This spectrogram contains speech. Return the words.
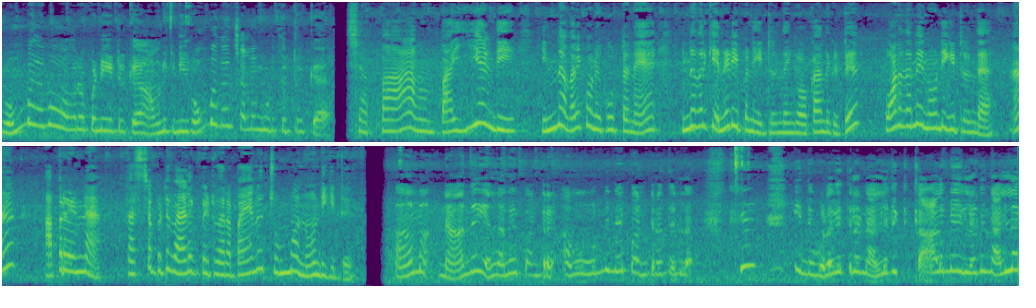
ரொம்ப தான் ஓவரா பண்ணிட்டு இருக்க. அவனுக்கு நீ ரொம்ப தான் செல்லம் கொடுத்துட்டு இருக்க. ஷப்பா அவன் பையன்டி. இன்ன வரைக்கும் உன்னை கூப்பிட்டனே. இன்ன வரைக்கும் என்னடி பண்ணிட்டு இருந்த இங்க உட்காந்துக்கிட்டு போன தானே நோண்டிக்கிட்டு இருந்த. ஆ? அப்புறம் என்ன? கஷ்டப்பட்டு வேலைக்கு போயிட்டு வர பையனை சும்மா நோண்டிக்கிட்டு. ஆமா நான் தான் எல்லாமே பண்றேன். அவன் ஒண்ணுமே பண்றது இல்ல இந்த உலகத்துல நல்லதுக்கு காலமே இல்லைன்னு நல்லா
